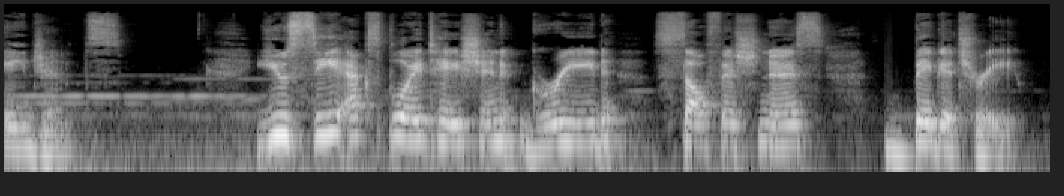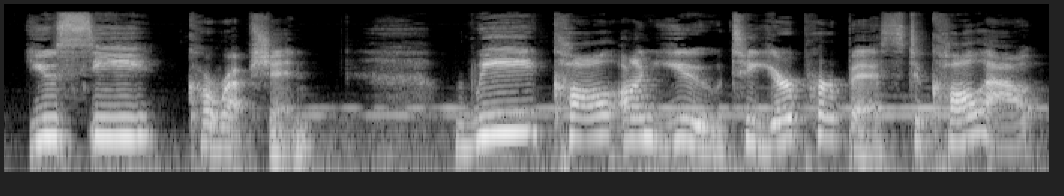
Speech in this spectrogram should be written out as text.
agents. You see exploitation, greed, selfishness, bigotry. You see corruption. We call on you to your purpose to call out,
